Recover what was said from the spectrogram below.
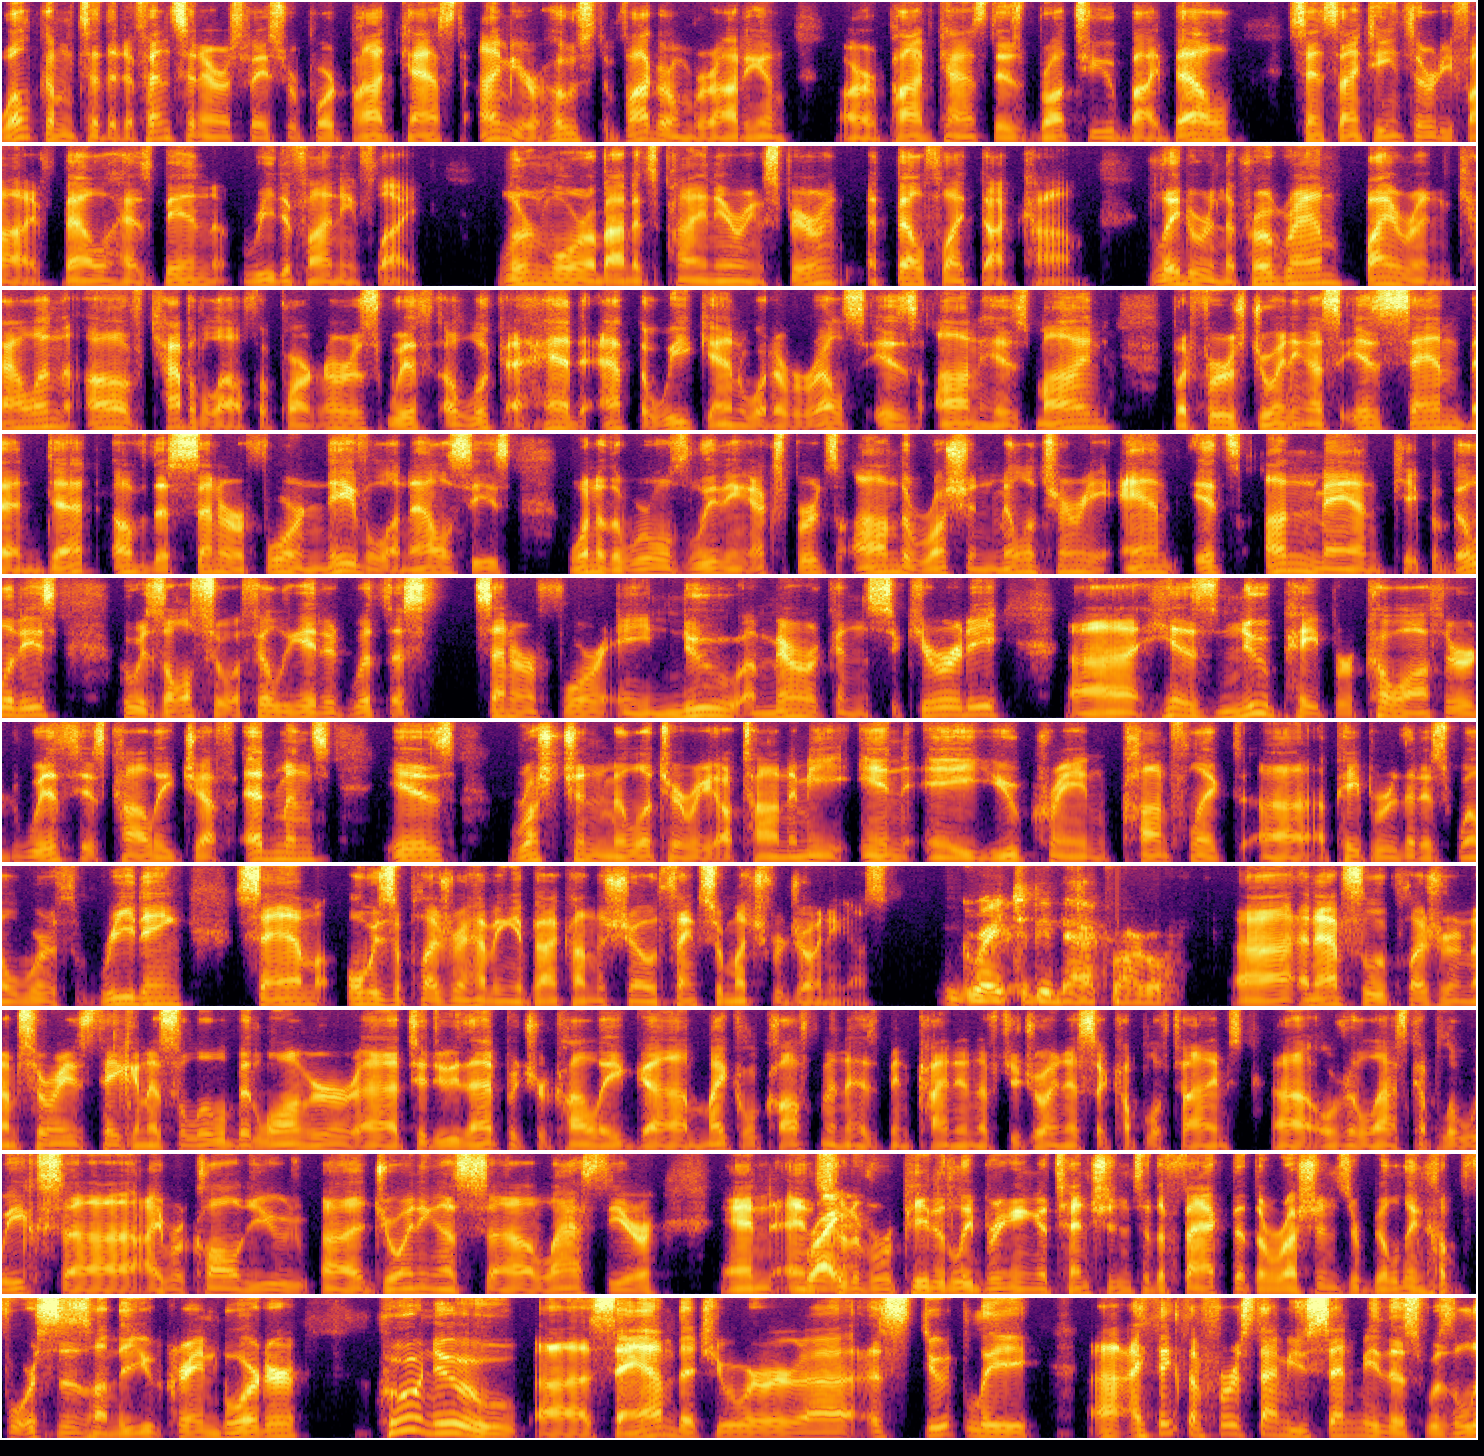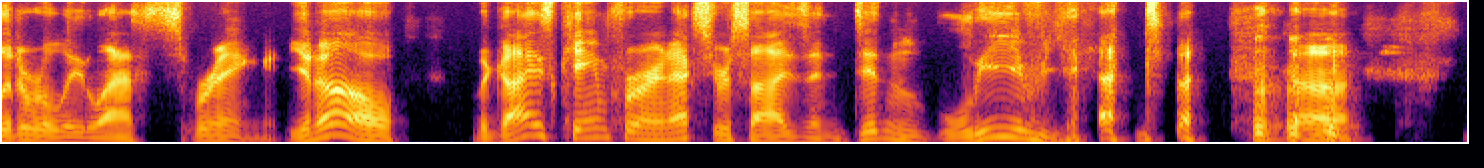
Welcome to the Defense and Aerospace Report podcast. I'm your host, Vago Muradian. Our podcast is brought to you by Bell. Since 1935, Bell has been redefining flight. Learn more about its pioneering spirit at bellflight.com. Later in the program, Byron Callan of Capital Alpha Partners with a look ahead at the weekend, whatever else is on his mind. But first, joining us is Sam Bendett of the Center for Naval Analyses, one of the world's leading experts on the Russian military and its unmanned capabilities, who is also affiliated with the Center for a New American Security. Uh, his new paper, co authored with his colleague Jeff Edmonds, is Russian Military Autonomy in a Ukraine Conflict, uh, a paper that is well worth reading. Sam, always a pleasure having you back on the show. Thanks so much for joining us. Great to be back, Vago. Uh, an absolute pleasure, and I'm sorry it's taken us a little bit longer uh, to do that. But your colleague uh, Michael Kaufman has been kind enough to join us a couple of times uh, over the last couple of weeks. Uh, I recall you uh, joining us last year and and right. sort of repeatedly bringing attention to the fact that the Russians are building up forces on the Ukraine border. Who knew, uh, Sam, that you were uh, astutely? Uh, I think the first time you sent me this was literally last spring. You know, the guys came for an exercise and didn't leave yet.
